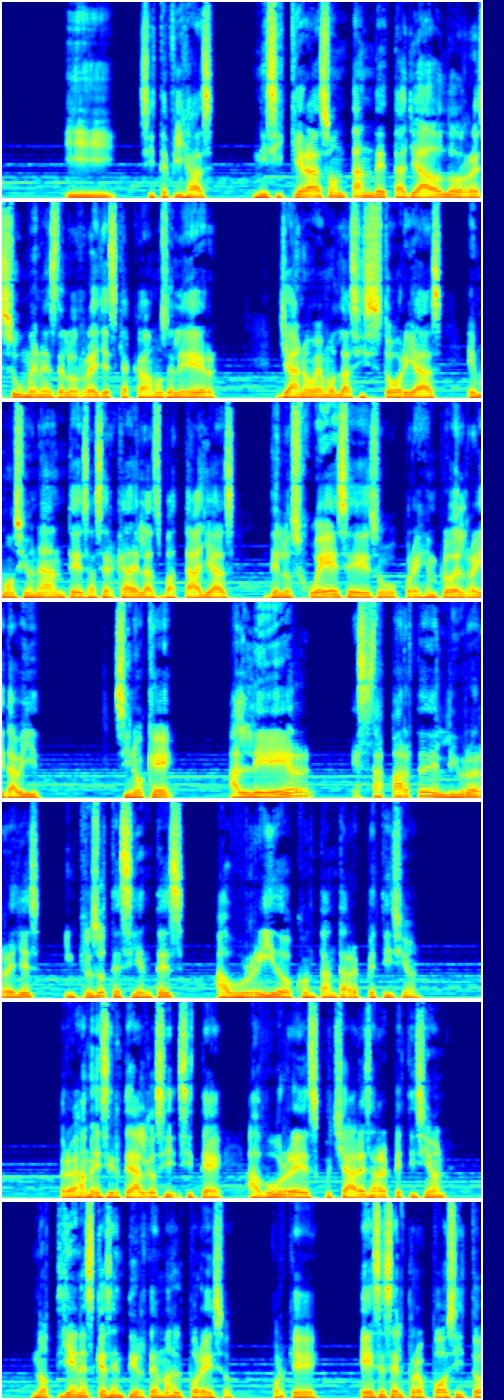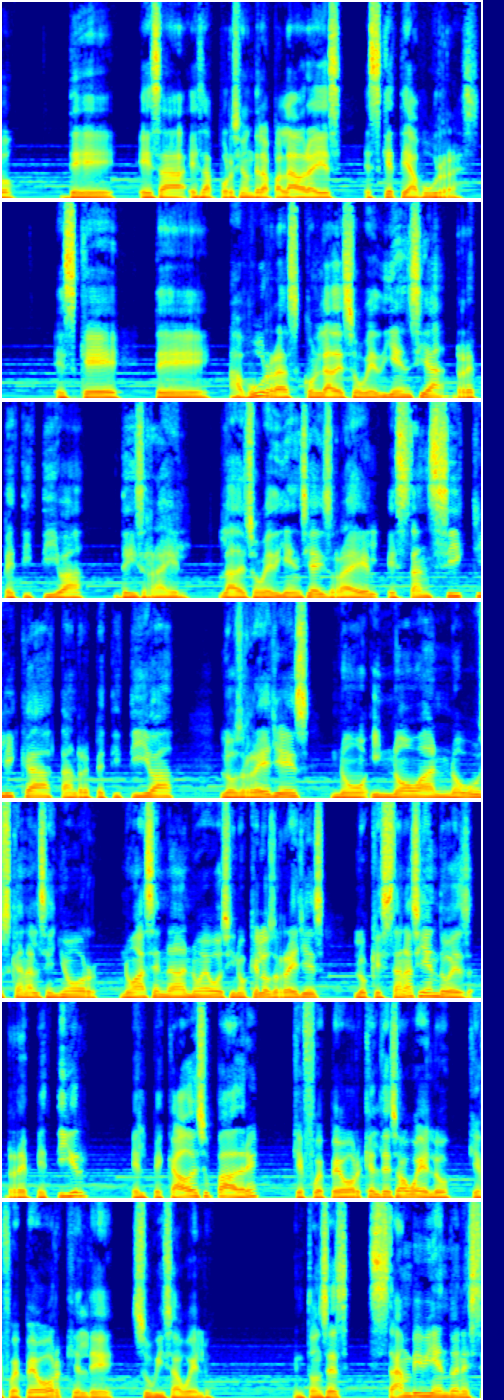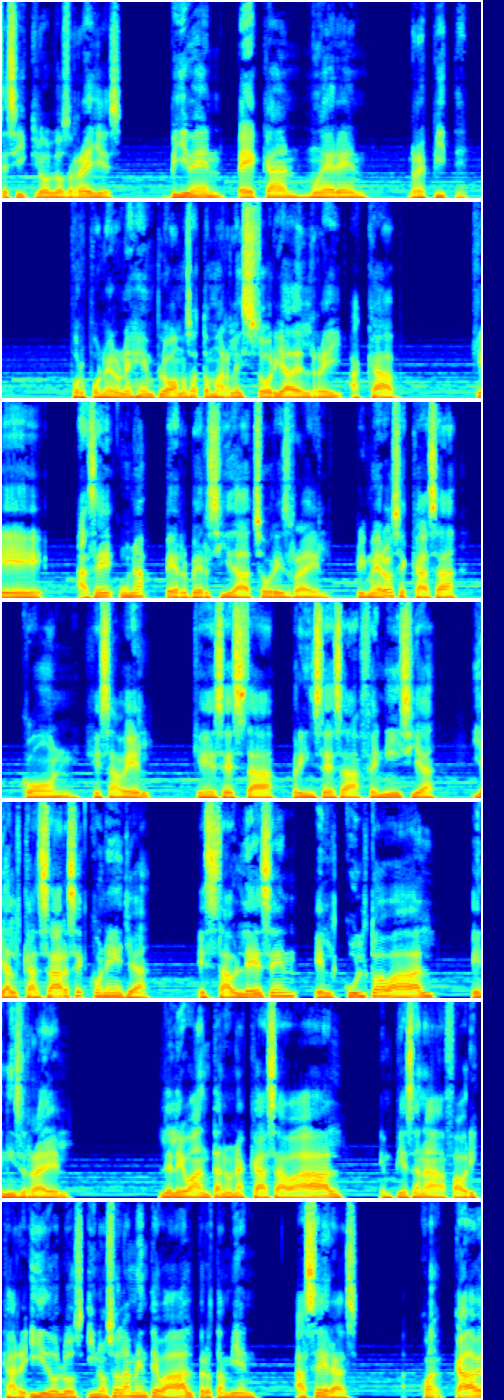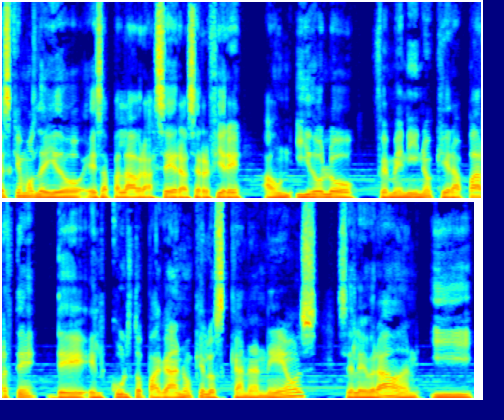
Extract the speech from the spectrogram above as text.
Y si te fijas, ni siquiera son tan detallados los resúmenes de los reyes que acabamos de leer. Ya no vemos las historias emocionantes acerca de las batallas de los jueces o por ejemplo del rey David, sino que al leer esta parte del libro de reyes incluso te sientes aburrido con tanta repetición. Pero déjame decirte algo, si, si te aburre escuchar esa repetición, no tienes que sentirte mal por eso, porque ese es el propósito de esa, esa porción de la palabra, es, es que te aburras, es que te aburras con la desobediencia repetitiva de Israel. La desobediencia de Israel es tan cíclica, tan repetitiva. Los reyes no innovan, no buscan al Señor, no hacen nada nuevo, sino que los reyes lo que están haciendo es repetir el pecado de su padre, que fue peor que el de su abuelo, que fue peor que el de su bisabuelo. Entonces, están viviendo en este ciclo los reyes, Viven, pecan, mueren, repiten. Por poner un ejemplo, vamos a tomar la historia del rey Acab, que hace una perversidad sobre Israel. Primero se casa con Jezabel, que es esta princesa fenicia, y al casarse con ella, establecen el culto a Baal en Israel. Le levantan una casa a Baal, empiezan a fabricar ídolos, y no solamente Baal, pero también aceras, cada vez que hemos leído esa palabra, acera, se refiere a un ídolo femenino que era parte del culto pagano que los cananeos celebraban y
